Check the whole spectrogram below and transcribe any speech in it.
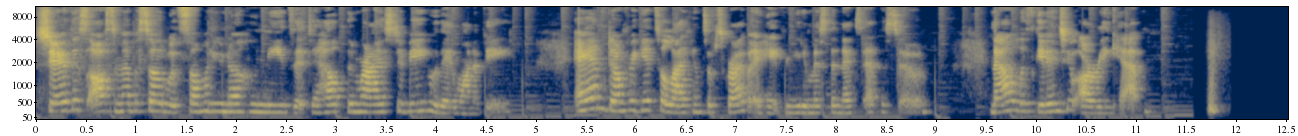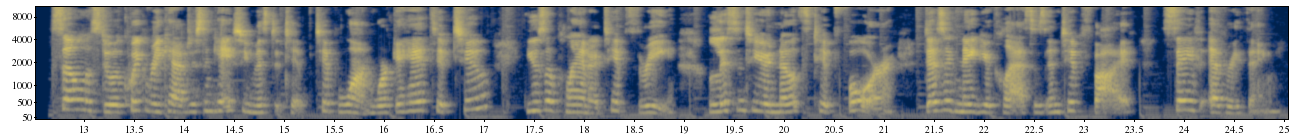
Share this awesome episode with someone you know who needs it to help them rise to be who they want to be. And don't forget to like and subscribe. I hate for you to miss the next episode. Now let's get into our recap. So let's do a quick recap just in case you missed a tip. Tip 1, work ahead. Tip 2, use a planner. Tip 3, listen to your notes. Tip 4, designate your classes. And tip 5, save everything.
